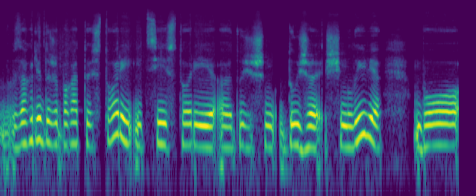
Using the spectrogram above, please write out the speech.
взагалі дуже багато історій, і ці історії е, дуже шим, дуже щемливі, бо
